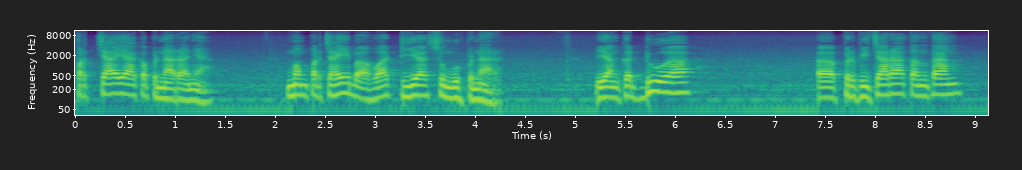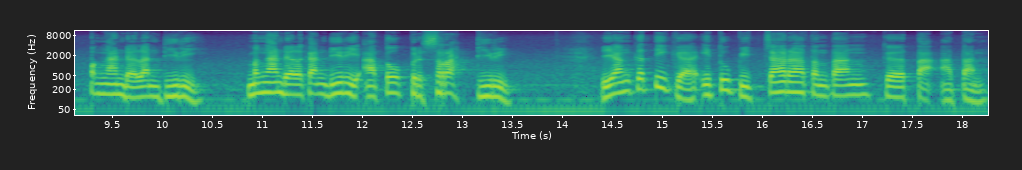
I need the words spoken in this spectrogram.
percaya kebenarannya, mempercayai bahwa dia sungguh benar. Yang kedua, e, berbicara tentang pengandalan diri, mengandalkan diri atau berserah diri. Yang ketiga, itu bicara tentang ketaatan.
